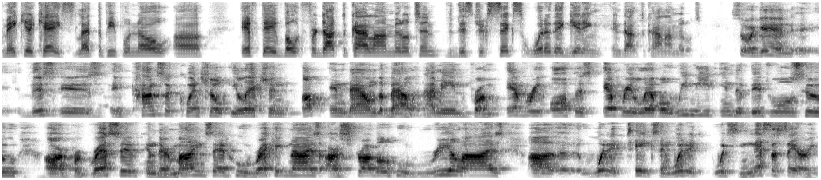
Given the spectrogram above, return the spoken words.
make your case. Let the people know uh, if they vote for Dr. Kylon Middleton, the District Six. What are they getting in Dr. Kylon Middleton? So again, this is a consequential election up and down the ballot. I mean, from every office, every level, we need individuals who are progressive in their mindset, who recognize our struggle, who realize uh, what it takes and what it what's necessary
